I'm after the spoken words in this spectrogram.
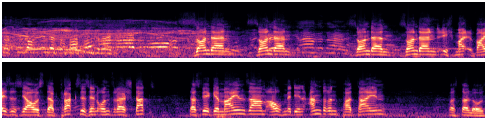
das steht doch in der Verfassung direkt. Sondern, sondern, sondern, sondern, ich weiß es ja aus der Praxis in unserer Stadt, dass wir gemeinsam auch mit den anderen Parteien, was ist da los?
